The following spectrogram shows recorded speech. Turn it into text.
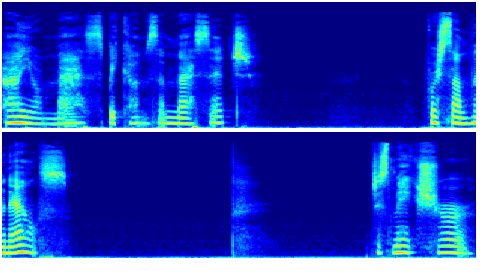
how your Mass becomes a message for someone else. Just make sure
